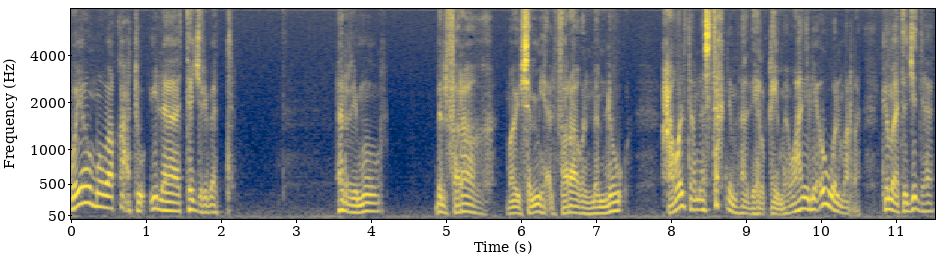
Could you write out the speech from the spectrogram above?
ويوم وقعت إلى تجربة هنري مور بالفراغ ما يسميه الفراغ المملوء. حاولت أن أستخدم هذه القيمة وهذه لأول مرة كما تجدها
